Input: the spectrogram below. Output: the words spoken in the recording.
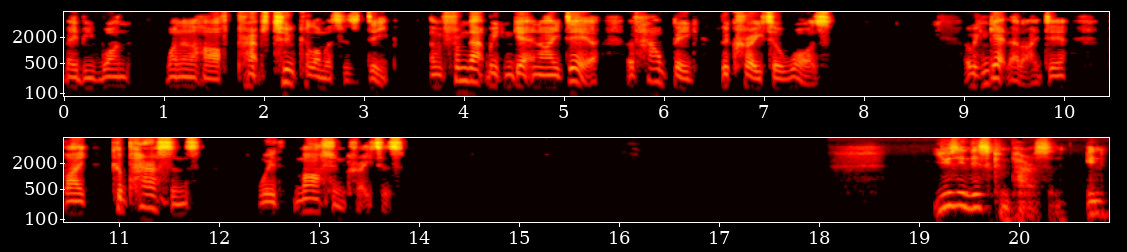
maybe one, one and a half, perhaps two kilometres deep. And from that, we can get an idea of how big the crater was. And we can get that idea by comparisons with Martian craters. Using this comparison, in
